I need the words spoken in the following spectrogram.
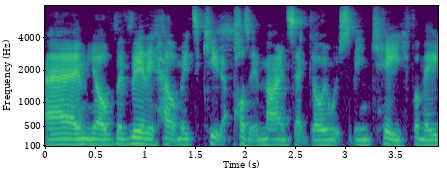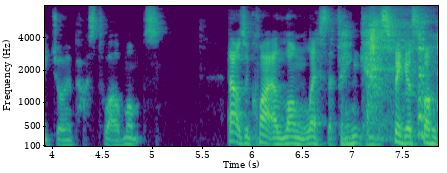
um, you know, they've really helped me to keep that positive mindset going, which has been key for me during the past 12 months. That was a quite a long list, I think. I spoke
